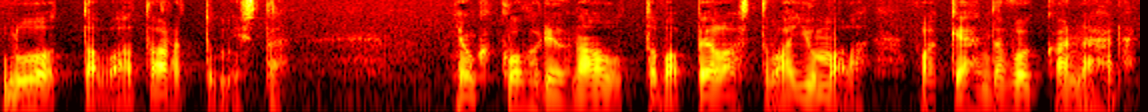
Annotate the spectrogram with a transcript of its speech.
luottavaa tarttumista, jonka kohde on auttava, pelastava Jumala, vaikka häntä voikaan nähdä.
